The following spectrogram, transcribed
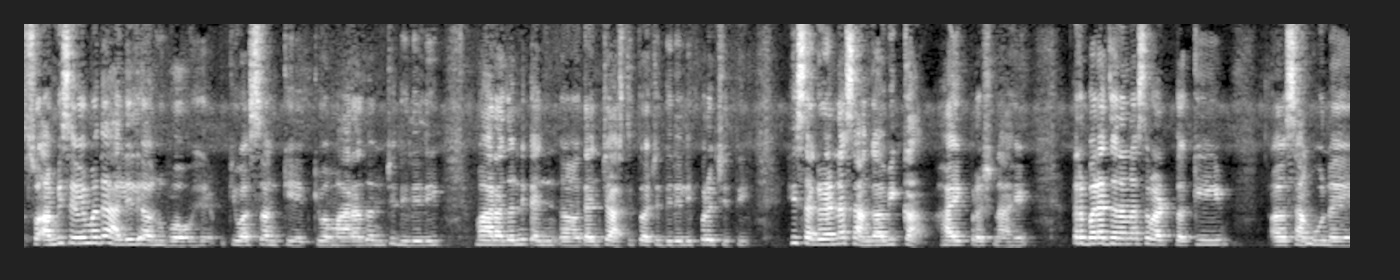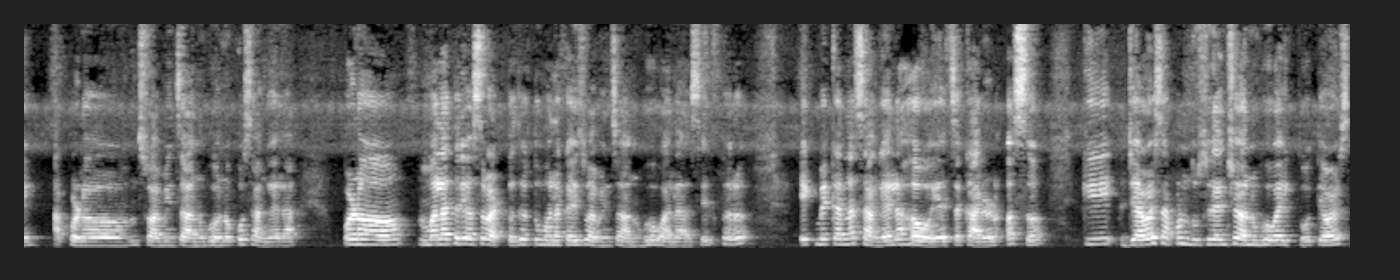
स्वामी सेवेमध्ये आलेले अनुभव हे किंवा संकेत किंवा महाराजांची दिलेली महाराजांनी त्यां त्यांच्या अस्तित्वाची दिलेली प्रचिती ही सगळ्यांना सांगावी का? हा एक प्रश्न आहे. तर बऱ्याच जणांना असं वाटतं की सांगू नये. आपण स्वामींचा अनुभव नको सांगायला. पण मला तरी असं वाटतं जर तुम्हाला काही स्वामींचा अनुभव आला असेल तर एकमेकांना सांगायला हवं. याचं कारण असं की ज्यावेळेस आपण दुसऱ्यांचे अनुभव ऐकतो त्यावेळेस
